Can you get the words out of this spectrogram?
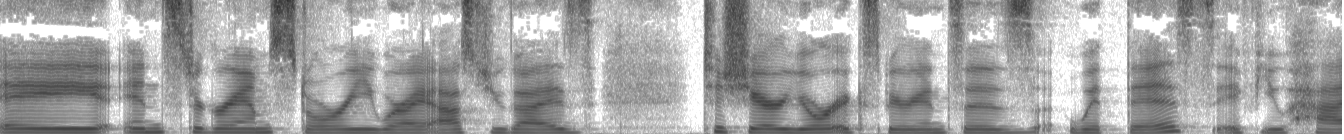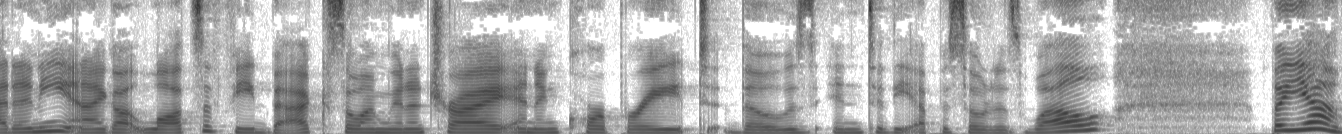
a Instagram story where I asked you guys to share your experiences with this if you had any and I got lots of feedback, so I'm going to try and incorporate those into the episode as well. But yeah,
